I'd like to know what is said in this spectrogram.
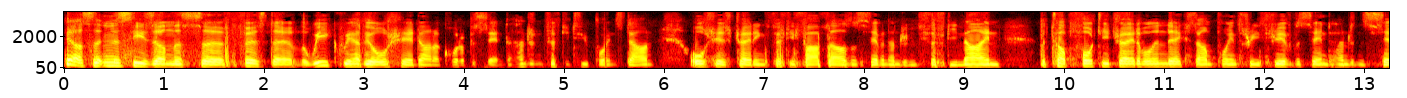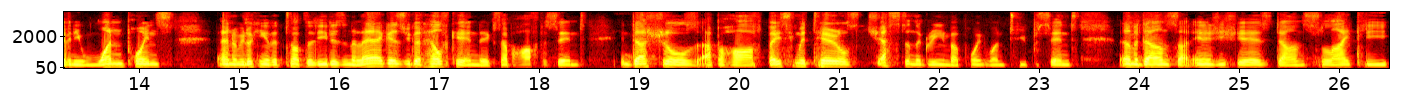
Yeah, so the indices on this uh, first day of the week, we have the all share down a quarter percent, 152 points down. All shares trading 55,759. The top 40 tradable index down 0.33 of percent, 171 points. And we're looking at the top, the leaders and the laggers. You've got healthcare index up a half percent, industrials up a half, basic materials just in the green by 0.12%. On the downside, energy shares down slightly,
